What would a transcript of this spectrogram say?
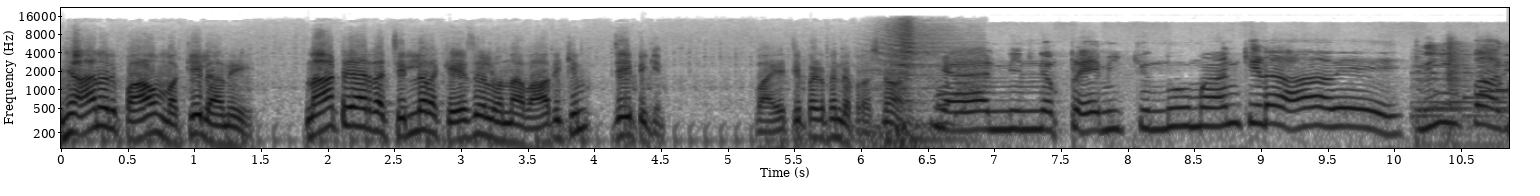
ഞാനൊരു പാവം വക്കീലാന്നേ നാട്ടുകാരുടെ ചില്ലറ കേസുകൾ വന്നാ വാദിക്കും ജയിപ്പിക്കും. വയറ്റിപ്പഴപ്പിന്റെ പ്രശ്നമാണ്. ഞാൻ നിന്നെ പ്രേമിക്കുന്നു മാൻകിടാവേ. നീ പാതി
